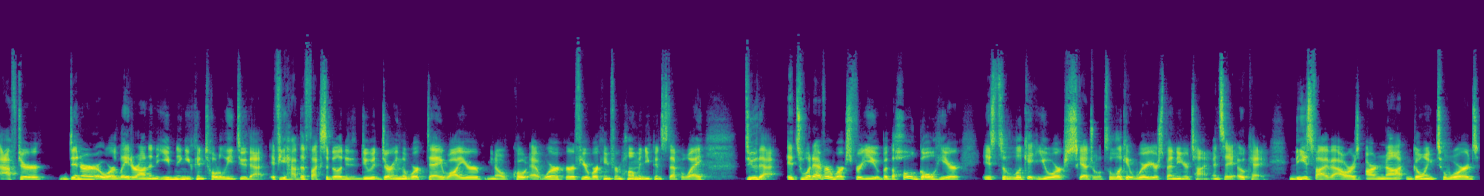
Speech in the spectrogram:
after dinner or later on in the evening, you can totally do that. If you have the flexibility to do it during the workday while you're, you know, quote at work, or if you're working from home and you can step away, do that. It's whatever works for you. But the whole goal here is to look at your schedule, to look at where you're spending your time and say, okay, these five hours are not going towards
